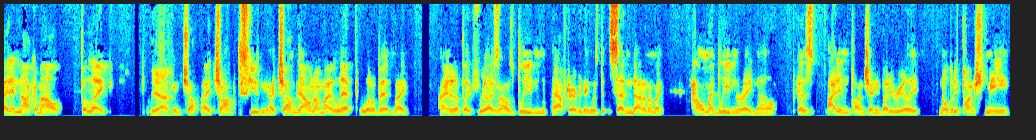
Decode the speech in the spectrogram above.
I didn't knock them out, but like Yeah. fucking chomp, I chomped, excuse me, I chomped down on my lip a little bit. And like, I ended up like realizing I was bleeding after everything was said and done. And I'm like, how am I bleeding right now? Because I didn't punch anybody really. Nobody punched me.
